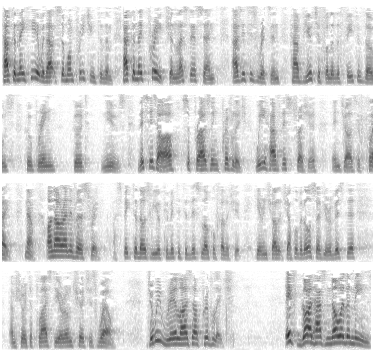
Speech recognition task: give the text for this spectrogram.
How can they hear without someone preaching to them? How can they preach unless they are sent? As it is written, How beautiful are the feet of those who bring good news. This is our surprising privilege. We have this treasure in jars of clay. Now, on our anniversary, I speak to those of you who are committed to this local fellowship here in Charlotte Chapel, but also if you're a visitor, I'm sure it applies to your own church as well. Do we realize our privilege? If God has no other means,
